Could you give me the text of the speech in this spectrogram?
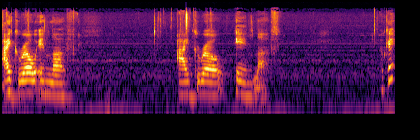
I grow in love. I grow in love. Okay?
